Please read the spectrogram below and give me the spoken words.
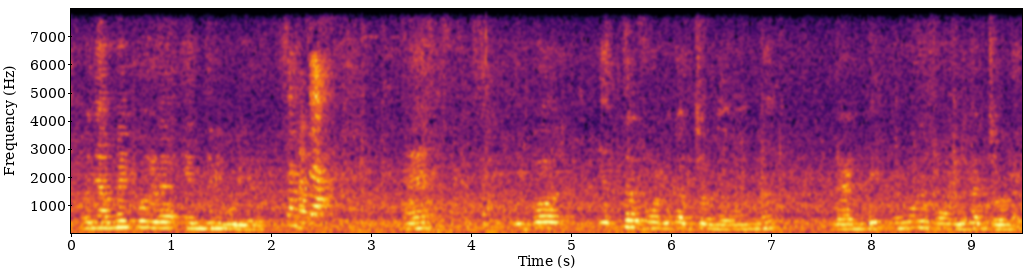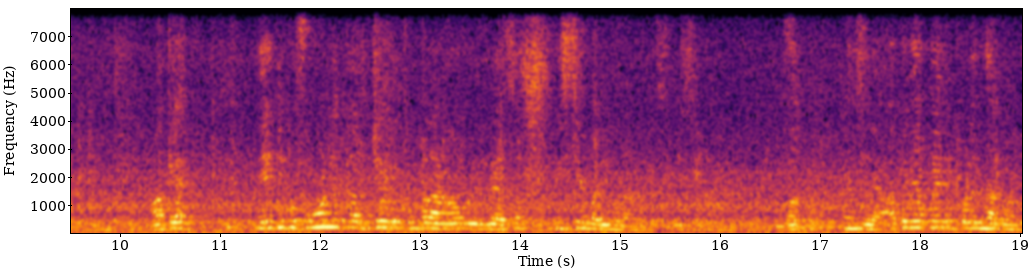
അപ്പൊ ഞമ്മ ഇപ്പൊ ഇവിടെ എന്തിനു കൂടിയത് ഏഹ് ഇപ്പൊ എത്ര ഫോണിൽ കളിച്ചോണ്ടായി? ഒന്ന് രണ്ട് മൂന്ന് ഫോണിൽ കളിച്ചോണ്ടായി. ഓക്കെ. നിങ്ങൾക്ക് ഇപ്പൊ ഫോണിൽ കളിച്ചോണ്ടിരിക്കുമ്പോഴാണോ ഒരു രസം? വിഷയം പറയുമ്പോഴാണോ മനസ്സിലായി? അപ്പൊ ഞമ്മ ഇപ്പോൾ എന്താക്കണം?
